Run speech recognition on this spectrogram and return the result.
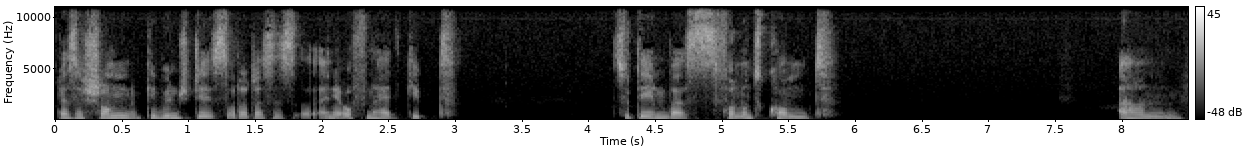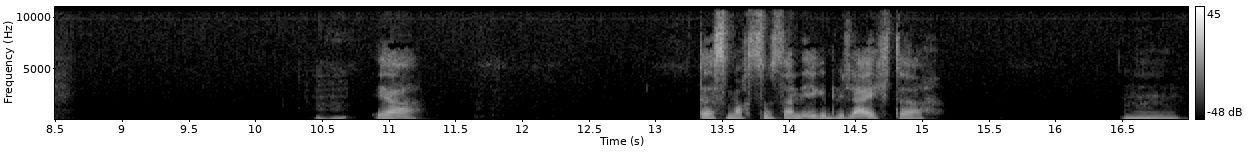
dass es schon gewünscht ist oder dass es eine Offenheit gibt zu dem, was von uns kommt. Ähm, mhm. Ja, das macht es uns dann irgendwie leichter. Hm.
